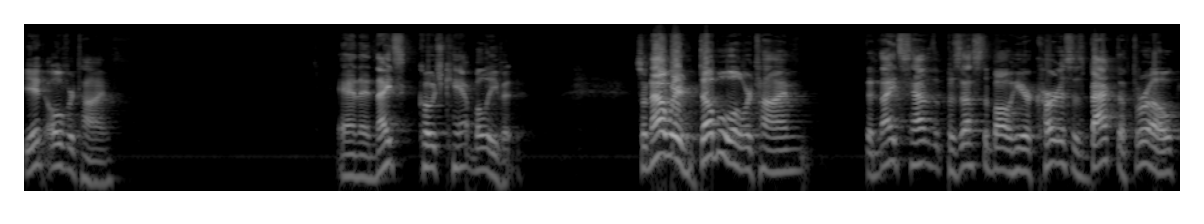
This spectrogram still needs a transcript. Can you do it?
in overtime. And the Knights coach can't believe it. So now we're double overtime. The Knights have the possess the ball here. Curtis is back to throw,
